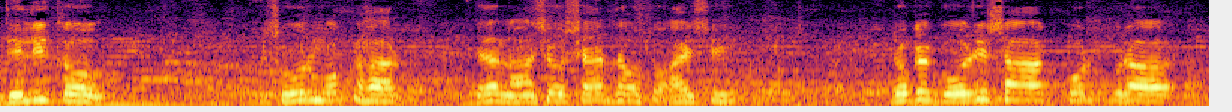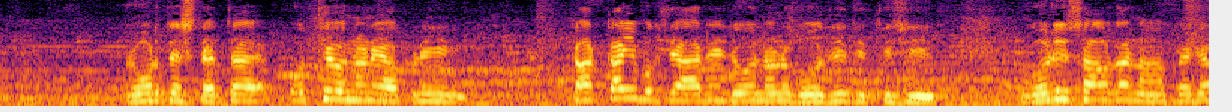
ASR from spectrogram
ਦਿੱਲੀ ਤੋਂ ਮਸ਼ਹੂਰ ਮੁਕਤਸਰ ਇਹਦਾ ਨਾਂ ਸੀ ਉਸ ਸ਼ਹਿਰ ਦਾ ਉਸ ਤੋਂ ਆਏ ਸੀ। ਜੋ ਕਿ ਗੋਲਡੀ ਸਾਹਿਬ ਕੋਟਪੁਰਾ ਰੋਡ ਤੇ ਸਥਿਤ ਹੈ। ਉੱਥੇ ਉਹਨਾਂ ਨੇ ਆਪਣੀ ਕਾਕਾ ਹੀ ਬਖਤਿਆਰ ਨੇ ਜੋ ਉਹਨਾਂ ਨੂੰ ਗੋਦਰੀ ਦਿੱਤੀ ਸੀ ਗੋਲਡੀ ਸਾਹਿਬ ਦਾ ਨਾਮ ਪੈ ਗਿਆ।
